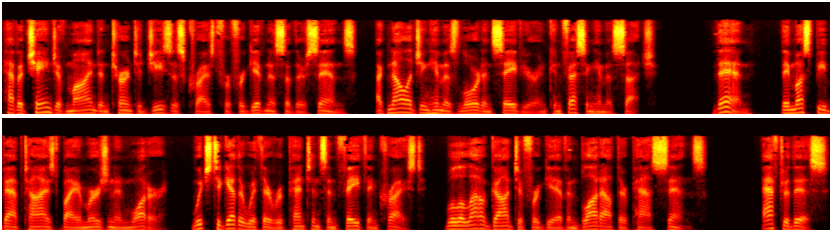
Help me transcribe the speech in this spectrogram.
have a change of mind and turn to Jesus Christ for forgiveness of their sins, acknowledging Him as Lord and Savior and confessing Him as such. Then, they must be baptized by immersion in water, which together with their repentance and faith in Christ, will allow God to forgive and blot out their past sins. After this,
